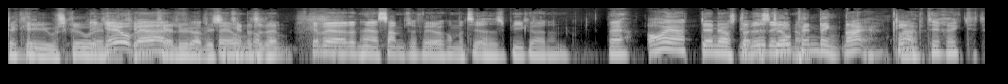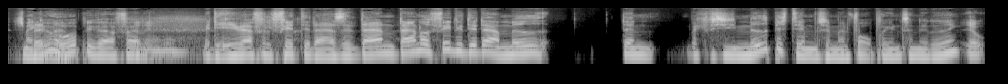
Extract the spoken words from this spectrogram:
det kan I jo skrive det ind, kan, jo være, kan lytte, hvis I kender til den. Det kan være, at den her samtidig kommer til at hedde speaker. Den. Ja. Åh oh ja, den er jo st- still pending. Nej, klart. Ja, det er rigtigt. Spændende. Man kan håbe i hvert fald. Men det er i hvert fald fedt, det der. Altså, der, er, der er noget fedt i det der med den hvad kan vi sige, medbestemmelse, man får på internettet. Ikke? Jo.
